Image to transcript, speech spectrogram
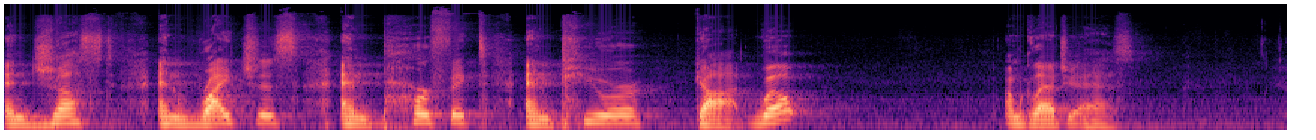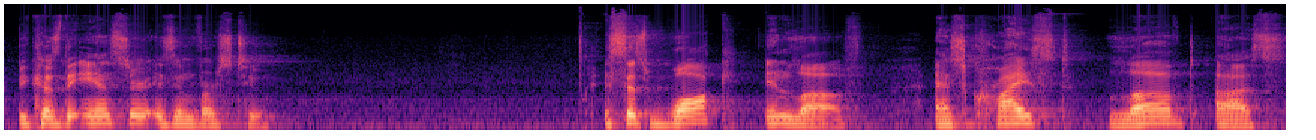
and just and righteous and perfect and pure God? Well, I'm glad you asked. Because the answer is in verse 2. It says, Walk in love as Christ loved us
